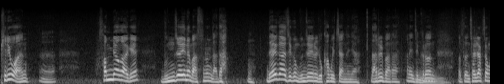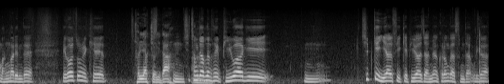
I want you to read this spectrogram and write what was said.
필요한 어, 선명하게 문재인의 맞수는 나다. 내가 지금 문재인을 욕하고 있지 않느냐. 나를 봐라. 하는 이제 그런 음. 어떤 전략적 막말인데 이걸 좀 이렇게 전략적이다. 음, 시청자분들한테 아. 비유하기 음, 쉽게 이해할 수 있게 비유하자면 그런 것 같습니다. 우리가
